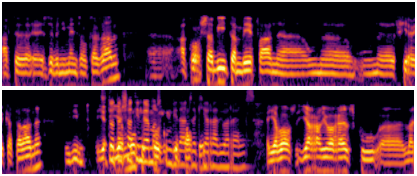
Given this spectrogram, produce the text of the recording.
altres esdeveniments al casal. Eh, a Corsaví també fan eh, una, una fira catalana. Vull dir, hi, si tot hi això tindrem els convidats aquí a Ràdio Arrels. Llavors, hi ha Ràdio Arrels que uh, la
